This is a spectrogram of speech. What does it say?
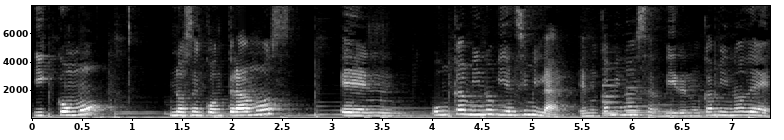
y cómo nos encontramos en un camino bien similar, en un camino de servir, en un camino de,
